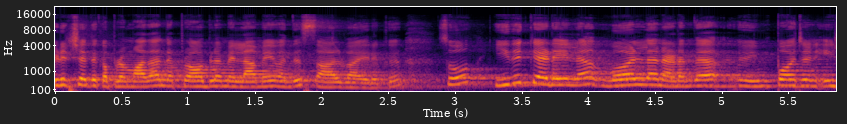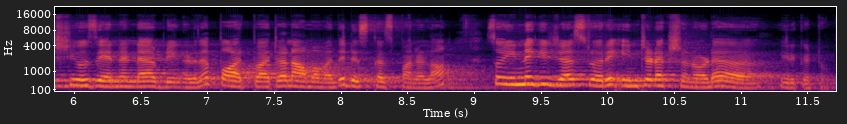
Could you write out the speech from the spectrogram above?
இடித்ததுக்கு அப்புறமா தான் இந்த ப்ராப்ளம் எல்லாமே வந்து சால்வ் ஆயிருக்கு. ஸோ இதுக்கிடையில் வேர்ல்டில் நடந்த இம்பார்ட்டன்ட் இஷ்யூஸ் என்னென்ன அப்படிங்கிறத பார்ட் பார்ட்டாக நாம் வந்து டிஸ்கஸ் பண்ணலாம். ஸோ இன்றைக்கி ஜஸ்ட் ஒரு இன்ட்ரடக்ஷனோட இருக்கட்டும்.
